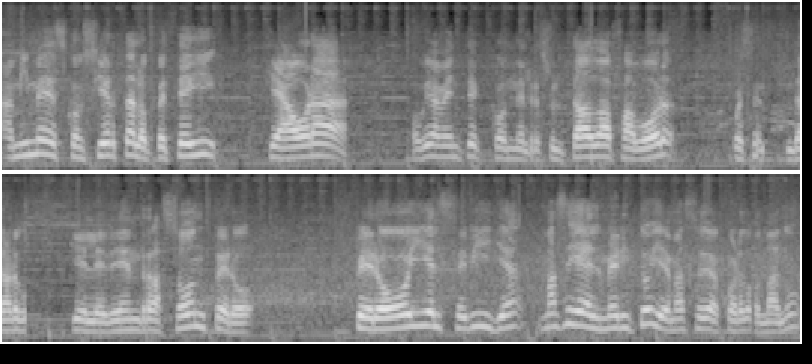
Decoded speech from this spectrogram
A mí me desconcierta Lopetegui que ahora, obviamente, con el resultado a favor, pues tendrá algo que le den razón, pero, pero hoy el Sevilla, más allá del mérito, y además estoy de acuerdo con Manu,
